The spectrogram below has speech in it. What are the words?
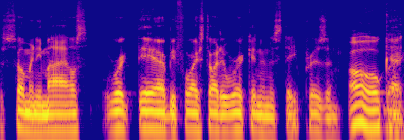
so many miles. Worked there before I started working in the state prison. Oh, okay. Right.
